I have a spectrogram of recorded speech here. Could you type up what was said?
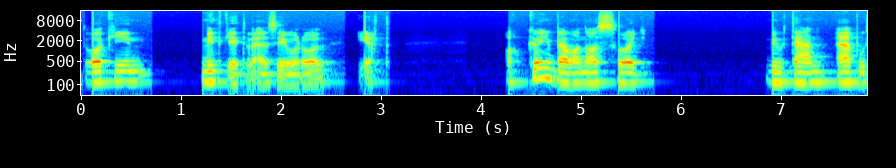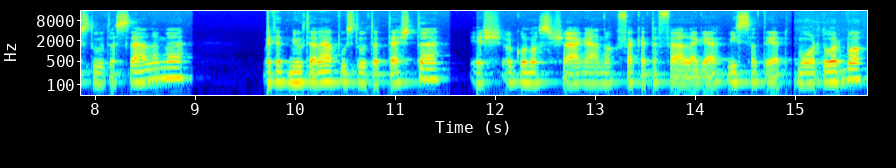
Tolkien mindkét verzióról írt. A könyvben van az, hogy miután elpusztult a szelleme, vagy hát miután elpusztult a teste, és a gonoszságának fekete fellege visszatért Mordorba,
